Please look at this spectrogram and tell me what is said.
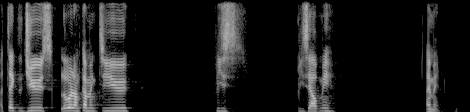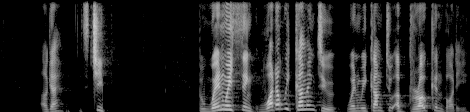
I take the juice. Lord, I'm coming to you. Please, please help me. Amen. Okay? It's cheap. But when we think, what are we coming to when we come to a broken body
